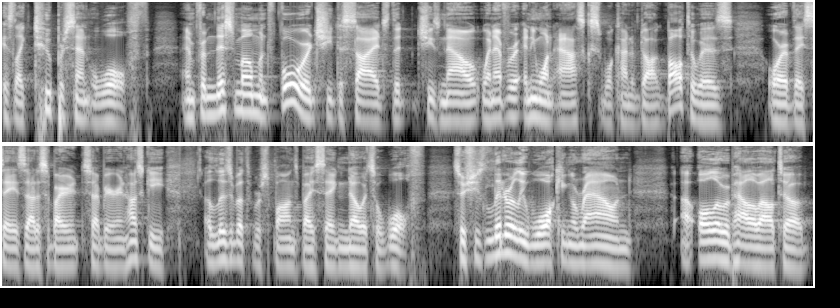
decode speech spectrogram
is like 2% wolf. And from this moment forward, she decides that she's now, whenever anyone asks what kind of dog Balto is, or if they say, is that a Siberian, Husky, Elizabeth responds by saying, no, it's a wolf. So she's literally walking around uh, all over Palo Alto,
